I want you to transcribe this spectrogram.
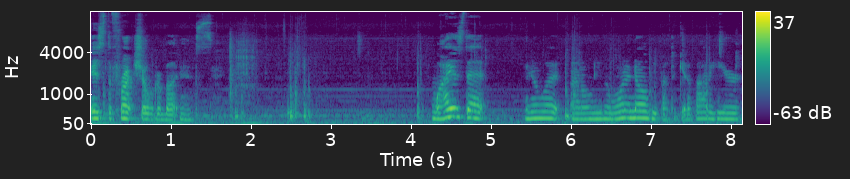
It's the front shoulder buttons. Why is that? You know what? I don't even want to know. We're about to get up out of here.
